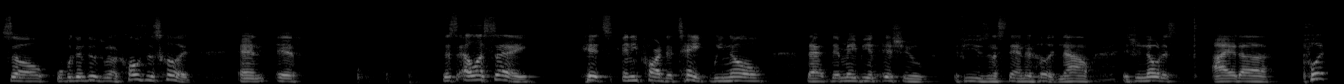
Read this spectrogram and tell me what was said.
So what we're gonna do is we're gonna close this hood. And if this LSA hits any part of the tape, we know that there may be an issue if you're using a standard hood. Now, as you notice, I had uh, put,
